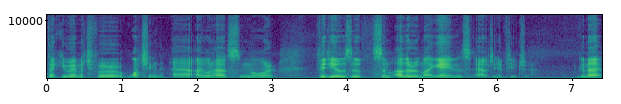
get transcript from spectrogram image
thank you very much for watching. Uh, I will have some more videos of some other of my games out in future. Good night.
